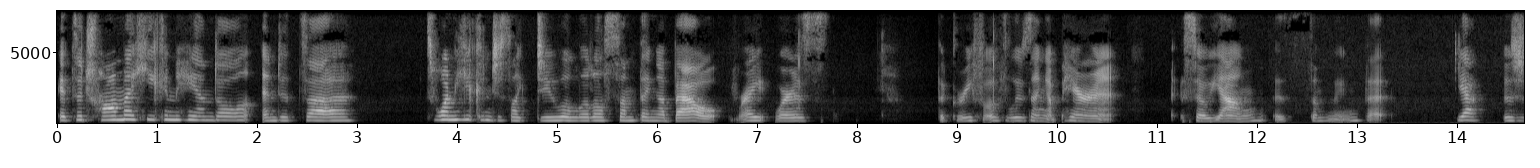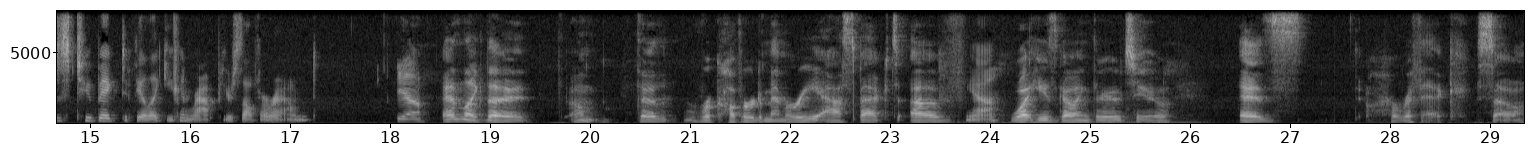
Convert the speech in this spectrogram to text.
it's a trauma he can handle and it's a it's one he can just like do a little something about, right? Whereas the grief of losing a parent so young is something that yeah, is just too big to feel like you can wrap yourself around. Yeah. and like the um the recovered memory aspect of Yeah. what he's going through too is horrific so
